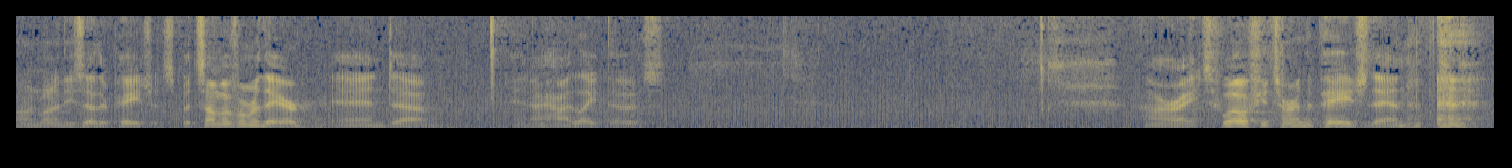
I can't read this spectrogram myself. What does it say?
on one of these other pages. But some of them are there, and um, and I highlight those. All right. Well, if you turn the page, then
